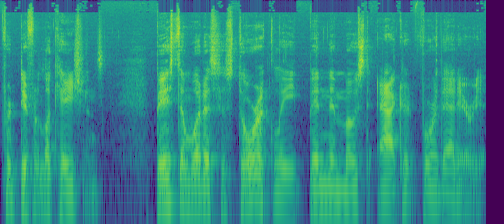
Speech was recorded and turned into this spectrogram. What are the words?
for different locations based on what has historically been the most accurate for that area.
